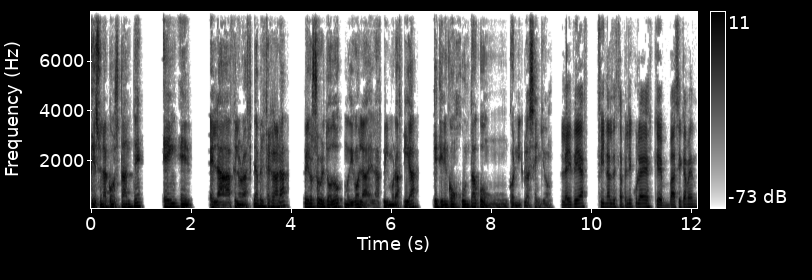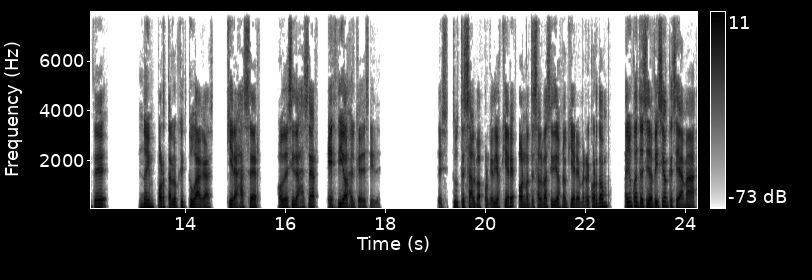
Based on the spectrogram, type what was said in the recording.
es una constante en, en, en la filmografía de Abel Ferrara, pero sobre todo, como digo, en la, la filmografía que tiene conjunta con, con Nicolas St. John. La idea final de esta película es que básicamente no importa lo que tú hagas, quieras hacer o decidas hacer, es Dios el que decide. Si tú te salvas porque Dios quiere o no te salvas si Dios no quiere. Me recordó, hay un cuento de ciencia ficción que se llama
